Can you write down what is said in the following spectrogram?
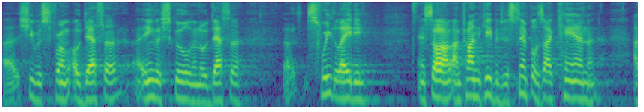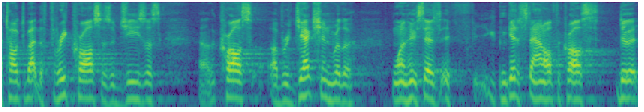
Uh, she was from Odessa, English school in Odessa, sweet lady. And so I'm trying to keep it as simple as I can. I talked about the three crosses of Jesus uh, the cross of rejection, where the one who says, if you can get us down off the cross, do it.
